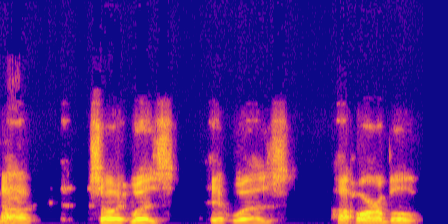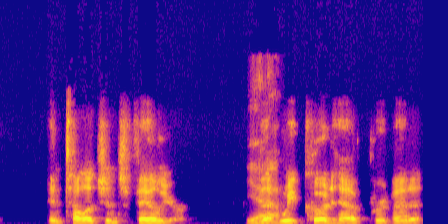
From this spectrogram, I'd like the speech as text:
Uh, so it was it was a horrible intelligence failure yeah. that we could have prevented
